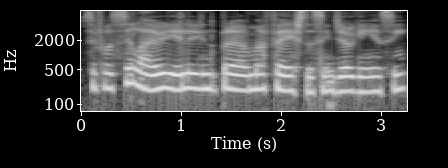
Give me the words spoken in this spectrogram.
Se fosse, sei lá, eu e ele indo pra uma festa, assim, de alguém assim.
